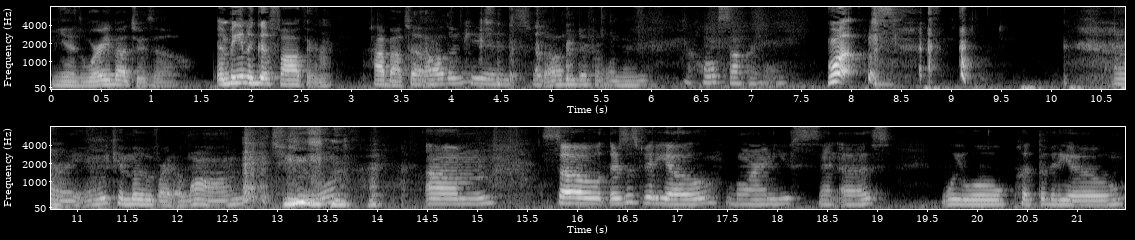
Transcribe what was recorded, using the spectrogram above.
yes, worry about yourself and being a good father. How about To that? all them kids with all them different women. The whole soccer game. What? All right, and we can move right along to um so there's this video Lauren you sent us. We will put the video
